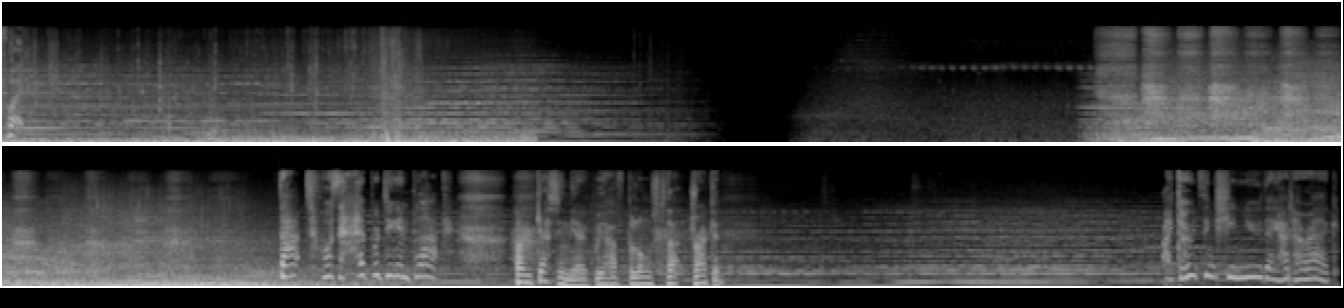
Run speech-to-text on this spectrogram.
This way! that was a Hebridean black. I'm guessing the egg we have belongs to that dragon. I don't think she knew they had her egg.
